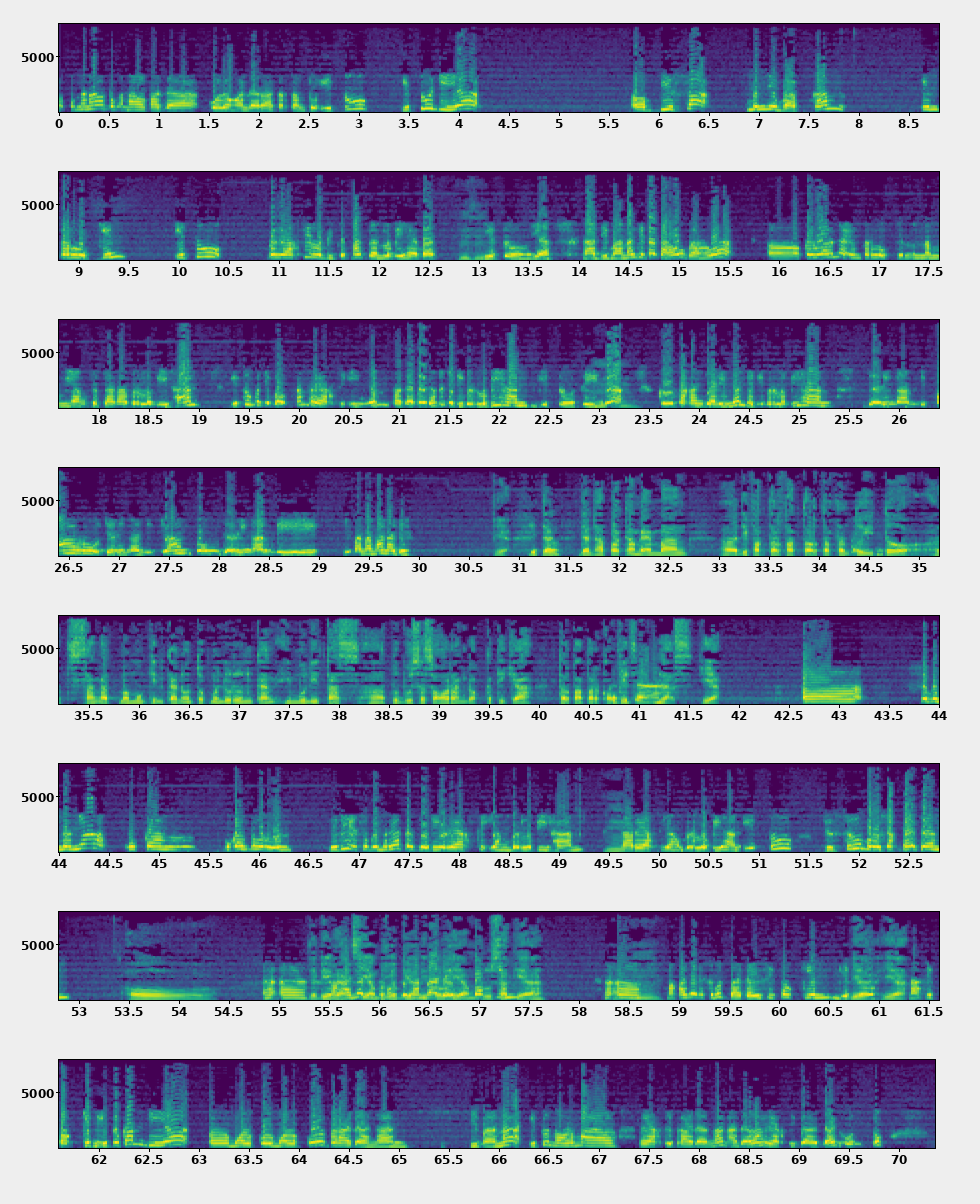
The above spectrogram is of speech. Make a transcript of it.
pengenal-pengenal uh, pada golongan darah tertentu itu itu dia uh, bisa menyebabkan interleukin itu bereaksi lebih cepat dan lebih hebat mm-hmm. gitu ya. Nah, di mana kita tahu bahwa uh, keluarnya interleukin 6 yang secara berlebihan itu menyebabkan reaksi imun pada badan itu jadi berlebihan gitu sehingga mm-hmm. kerusakan jaringan jadi berlebihan jaringan di paru jaringan di jantung jaringan di di mana-mana deh ya gitu. dan dan apakah memang uh, di faktor-faktor tertentu itu uh, sangat memungkinkan untuk menurunkan imunitas uh, tubuh seseorang, dok, ketika terpapar COVID-19. Iya. Uh, sebenarnya bukan bukan turun. Jadi sebenarnya terjadi reaksi yang berlebihan. Hmm. Nah, reaksi yang berlebihan itu justru merusak badan. Oh. Uh, uh, Jadi reaksi yang berlebihan itulah yang merusak ya. Uh, hmm. Makanya disebut badai sitokin gitu. Yeah, yeah. Nah sitokin itu kan dia uh, molekul-molekul peradangan, di mana itu normal. Reaksi peradangan adalah reaksi badan untuk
